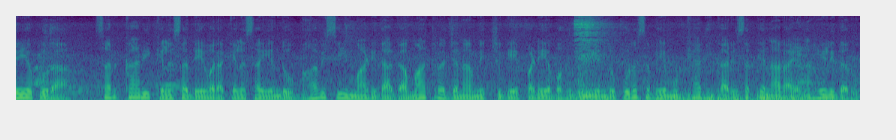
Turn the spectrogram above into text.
ವಿಜಯಪುರ ಸರ್ಕಾರಿ ಕೆಲಸ ದೇವರ ಕೆಲಸ ಎಂದು ಭಾವಿಸಿ ಮಾಡಿದಾಗ ಮಾತ್ರ ಜನ ಮೆಚ್ಚುಗೆ ಪಡೆಯಬಹುದು ಎಂದು ಪುರಸಭೆ ಮುಖ್ಯಾಧಿಕಾರಿ ಸತ್ಯನಾರಾಯಣ ಹೇಳಿದರು.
